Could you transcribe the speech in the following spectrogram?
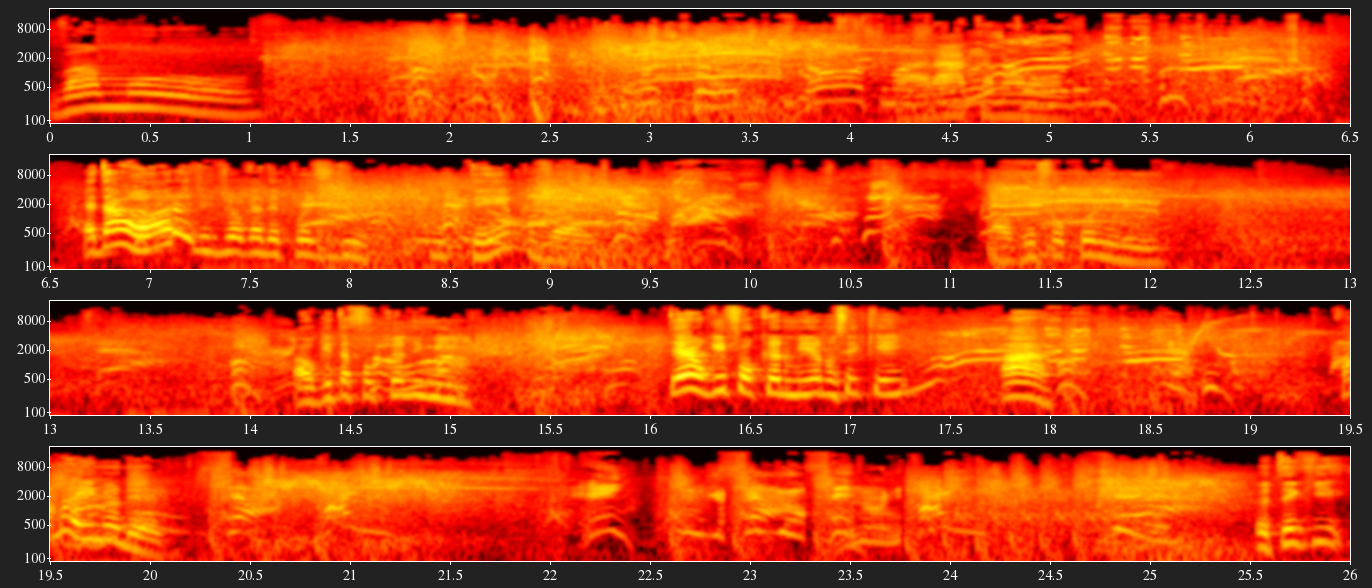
Vamos. Caraca, malandro. É da hora a gente jogar depois de um tempo, velho. Alguém focou em mim. Alguém tá focando em mim. Tem alguém focando em mim, eu não sei quem. Ah. Calma aí, meu Deus. Eu tenho que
